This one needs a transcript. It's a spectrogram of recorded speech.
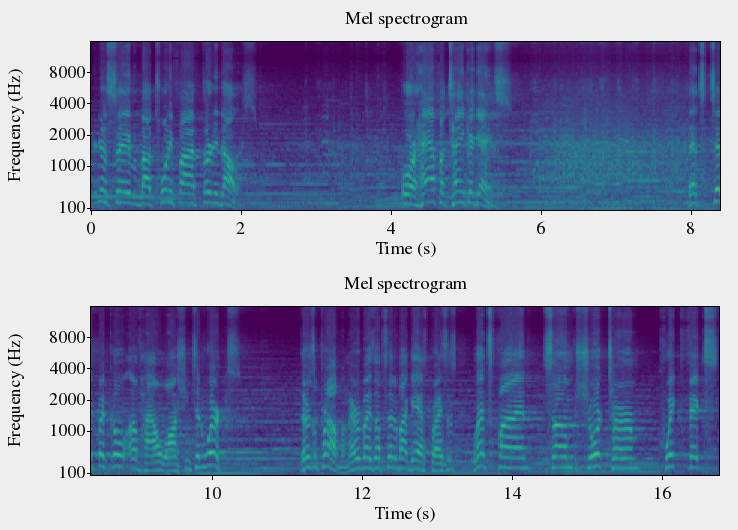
You're going to save about $25, $30 or half a tank of gas. That's typical of how Washington works. There's a problem. Everybody's upset about gas prices. Let's find some short-term, quick fix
